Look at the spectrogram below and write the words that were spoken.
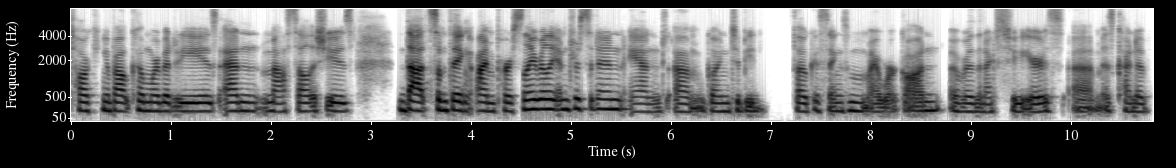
talking about comorbidities and mast cell issues. That's something I'm personally really interested in and um, going to be focusing some of my work on over the next few years um, is kind of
